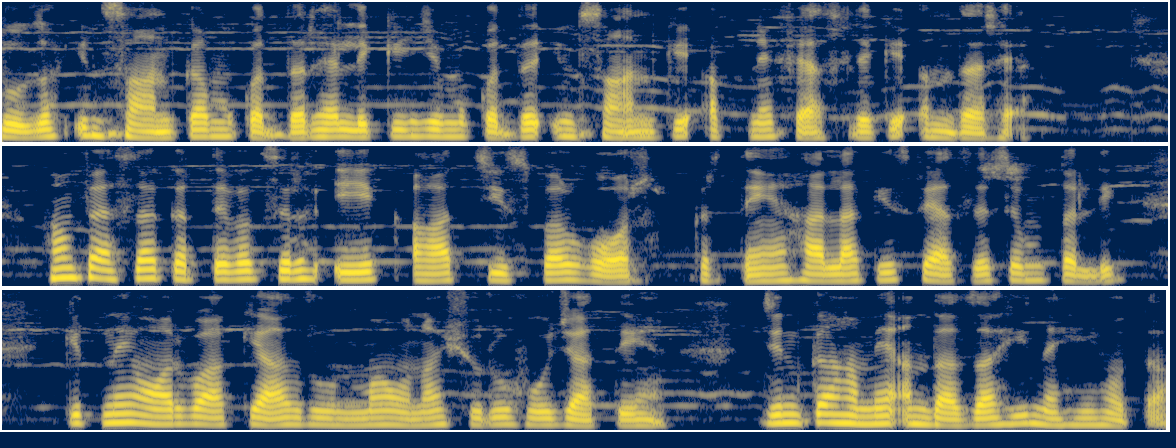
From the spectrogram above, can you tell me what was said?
دوزخ انسان کا مقدر ہے، لیکن یہ مقدر انسان کے اپنے فیصلے کے اندر ہے۔ ہم فیصلہ کرتے وقت صرف ایک آدھ چیز پر غور کرتے ہیں، حالانکہ اس فیصلے سے متعلق کتنے اور واقعات رونما ہونا شروع ہو جاتے ہیں۔ جن کا ہمیں اندازہ ہی نہیں ہوتا۔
